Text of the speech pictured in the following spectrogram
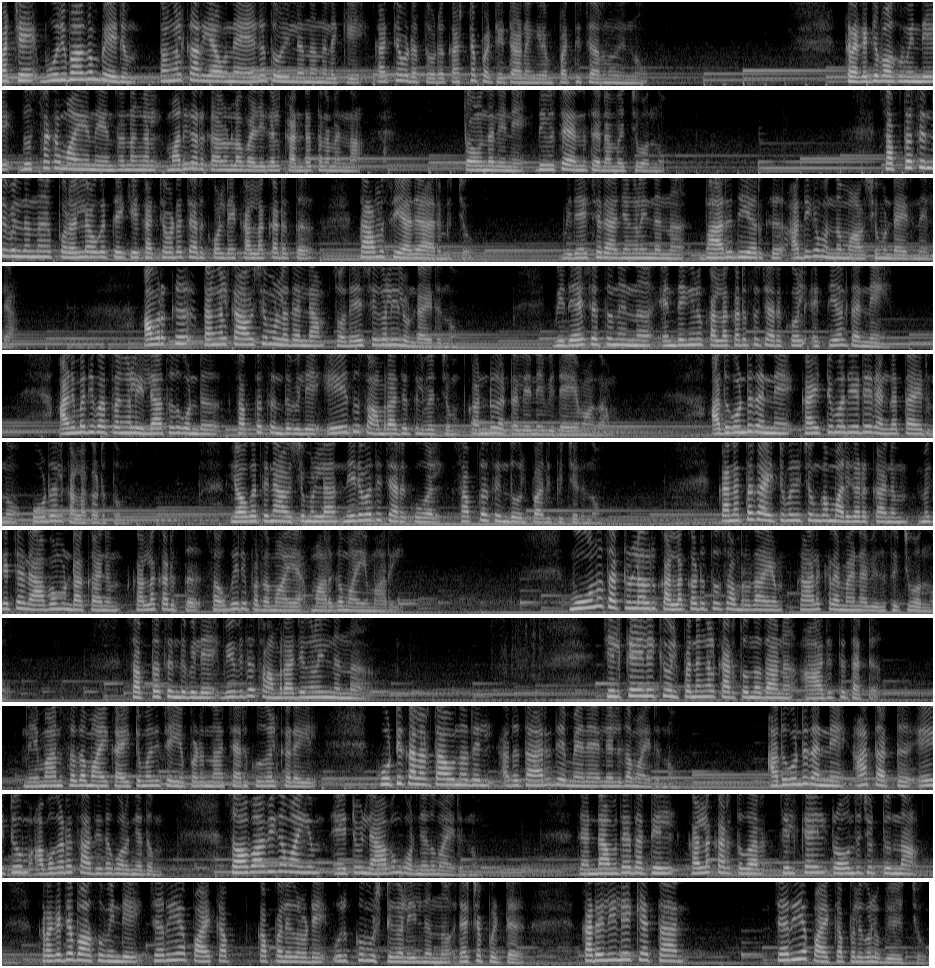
പക്ഷേ ഭൂരിഭാഗം പേരും തങ്ങൾക്കറിയാവുന്ന ഏക തൊഴിലെന്ന നിലയ്ക്ക് കച്ചവടത്തോട് കഷ്ടപ്പെട്ടിട്ടാണെങ്കിലും പറ്റിച്ചേർന്നു നിന്നു. ക്രഗജബാഹുവിന്റെ ദുസ്സഹമായ നിയന്ത്രണങ്ങൾ മറികടക്കാനുള്ള വഴികൾ കണ്ടെത്തണമെന്ന തോന്നലിനെ ദിവസേന തിടം വെച്ചു വന്നു. സപ്തസിന്ധുവിൽ നിന്ന് പുറം ലോകത്തേക്ക് കച്ചവട ചരക്കുകളുടെ കള്ളക്കടത്ത് താമസിയാതെ ആരംഭിച്ചു. വിദേശ രാജ്യങ്ങളിൽ നിന്ന് ഭാരതീയർക്ക് അധികമൊന്നും ആവശ്യമുണ്ടായിരുന്നില്ല. അവർക്ക് തങ്ങൾക്ക് ആവശ്യമുള്ളതെല്ലാം സ്വദേശികളിലുണ്ടായിരുന്നു. വിദേശത്തു നിന്ന് എന്തെങ്കിലും കള്ളക്കടത്ത് ചരക്കുകൾ എത്തിയാൽ തന്നെ അനുമതി പത്രങ്ങൾ ഇല്ലാത്തതുകൊണ്ട് സപ്തസിന്ധുവിലെ ഏതു സാമ്രാജ്യത്തിൽ വെച്ചും കണ്ടുകെട്ടലിനെ വിധേയമാകാം. അതുകൊണ്ട് തന്നെ കയറ്റുമതിയുടെ രംഗത്തായിരുന്നു കൂടുതൽ കള്ളക്കടത്തും. ലോകത്തിന് ആവശ്യമുള്ള നിരവധി ചരക്കുകൾ സപ്തസിന്ധു ഉൽപ്പാദിപ്പിച്ചിരുന്നു. കനത്ത കയറ്റുമതി ചുങ്കം മറികടക്കാനും മികച്ച ലാഭമുണ്ടാക്കാനും കള്ളക്കടത്ത് സൗകര്യപ്രദമായ മാർഗമായി മാറി. മൂന്ന് തട്ടുള്ള ഒരു കള്ളക്കടുത്തു സമ്പ്രദായം കാലക്രമേണ വികസിച്ചു വന്നു. സപ്തസിന്ധുവിലെ വിവിധ സാമ്രാജ്യങ്ങളിൽ നിന്ന് ചിൽക്കയിലേക്ക് ഉൽപ്പന്നങ്ങൾ കടത്തുന്നതാണ് ആദ്യത്തെ തട്ട്. നിയമാനുസൃതമായി കയറ്റുമതി ചെയ്യപ്പെടുന്ന ചരക്കുകൾക്കിടയിൽ കൂട്ടിക്കലർത്താവുന്നതിൽ അത് താരതമ്യേന ലളിതമായിരുന്നു. അതുകൊണ്ട് തന്നെ ആ തട്ട് ഏറ്റവും അപകട സാധ്യത കുറഞ്ഞതും സ്വാഭാവികമായും ഏറ്റവും ലാഭം കുറഞ്ഞതുമായിരുന്നു. രണ്ടാമത്തെ തട്ടിൽ കള്ളക്കടത്തുകാർ ചിൽക്കയിൽ റോന്തു ചുറ്റുന്ന ക്രകജബാഹുവിന്റെ ചെറിയ പായ്ക്ക കപ്പലുകളുടെ ഉരുക്കുമുഷ്ടികളിൽ നിന്ന് രക്ഷപ്പെട്ട് കടലിലേക്ക് എത്താൻ ചെറിയ പായ്ക്കപ്പലുകൾ ഉപയോഗിച്ചു.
